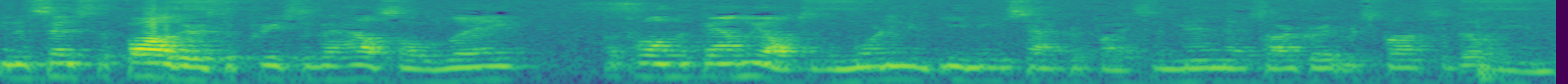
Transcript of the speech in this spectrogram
in a sense, the father is the priest of the household, laying upon the family altar the morning and evening sacrifice. And men, that's our great responsibility. And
